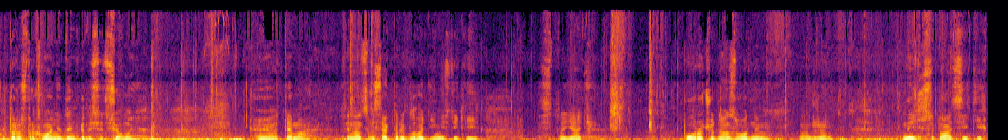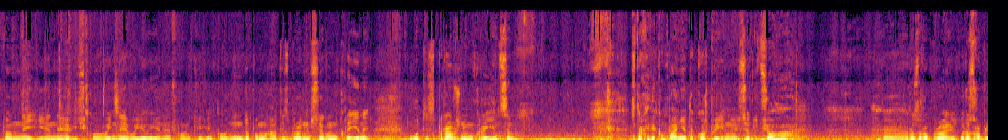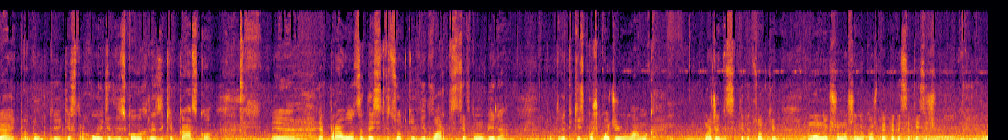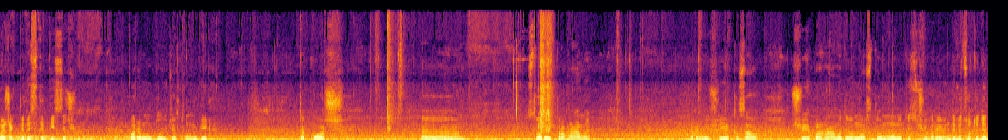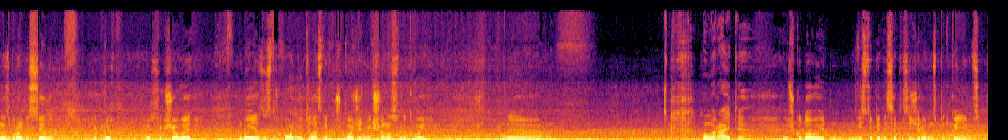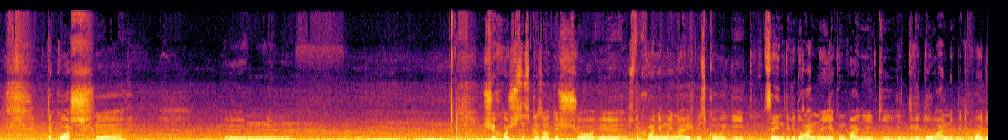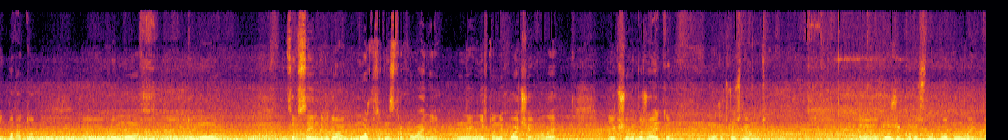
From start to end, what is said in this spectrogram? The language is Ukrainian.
Культура страхування, день 57. Е, Тема фінансовий сектор і благодійність, які стоять поруч одна з одним. Адже в нинішній ситуації ті, хто не є не військовий, не воює на фронті, він повинен допомагати Збройним силам України, бути справжнім українцем. Страхові компанії також приєднуються до цього. Е, розробляють, розробляють продукти, які страхують від військових ризиків каско. Е, Як правило, це 10% від вартості автомобіля, тобто від якихось пошкоджень, уламок в межах 10%. Умовно, якщо машина коштує 50 тисяч, в межах 50 тисяч поремонтують автомобіль. Також е, створюють програми. Раніше я казав, що є програма 90 умовно 1000 гривень, 900 йде на Збройні сили. І плюс, плюс якщо ви ви є застраховані від тілесних пошкоджень, якщо наслідок ви е, помираєте, відшкодовують 250 тисяч гривень спадкоємця. Також е, ем, Ще хочеться сказати, що е, страхування майна від військових дій це індивідуально. Є компанії, які індивідуально підходять, багато е, вимог, е, тому це все індивідуально. Можуть взяти на страхування, ніхто не хоче, але якщо ви бажаєте, можуть розглянути. Дуже корисно подумайте.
